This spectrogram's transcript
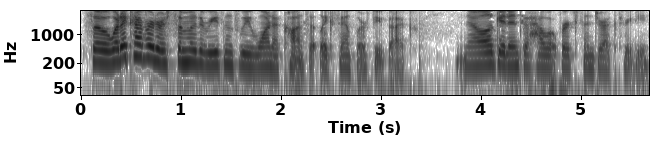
So what I covered are some of the reasons we want a concept like sampler feedback. Now I'll get into how it works in Direct3D.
